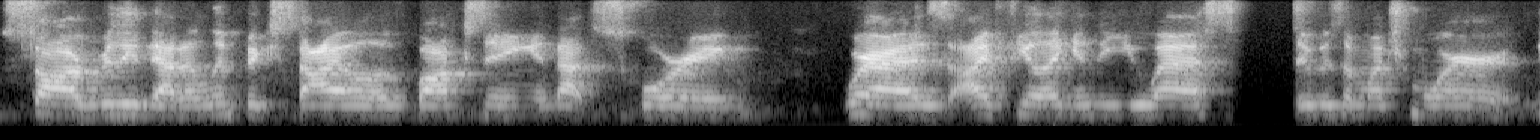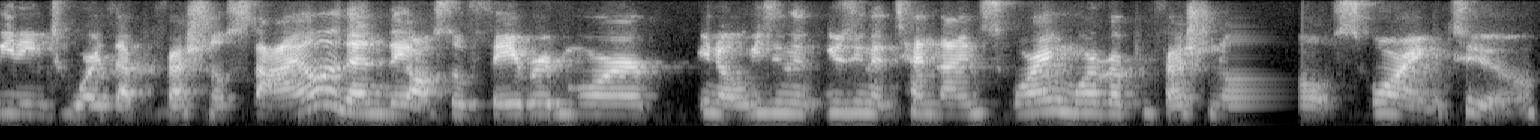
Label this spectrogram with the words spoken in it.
saw really that Olympic style of boxing and that scoring. Whereas I feel like in the US, it was a much more leaning towards that professional style. And then they also favored more, you know, using the, using the 10 9 scoring, more of a professional scoring too.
